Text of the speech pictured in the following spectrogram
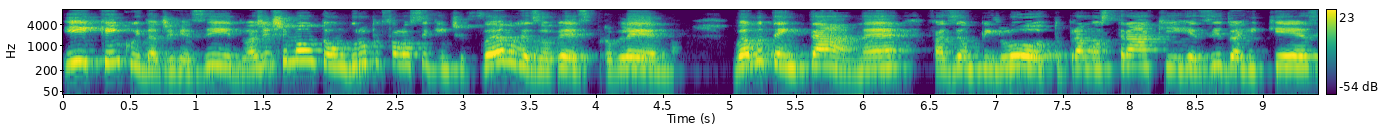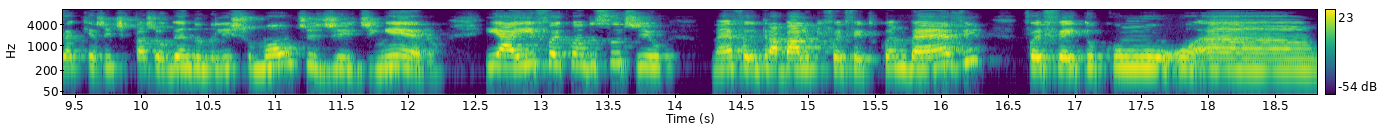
e quem cuida de resíduo. A gente montou um grupo e falou o seguinte: vamos resolver esse problema? Vamos tentar, né, fazer um piloto para mostrar que resíduo é riqueza, que a gente está jogando no lixo um monte de dinheiro. E aí foi quando surgiu, né? Foi um trabalho que foi feito com a Ambev, foi feito com a,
